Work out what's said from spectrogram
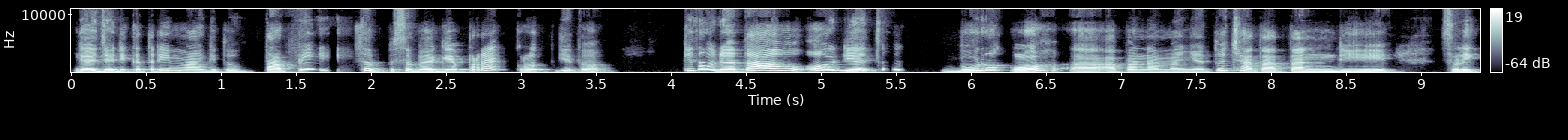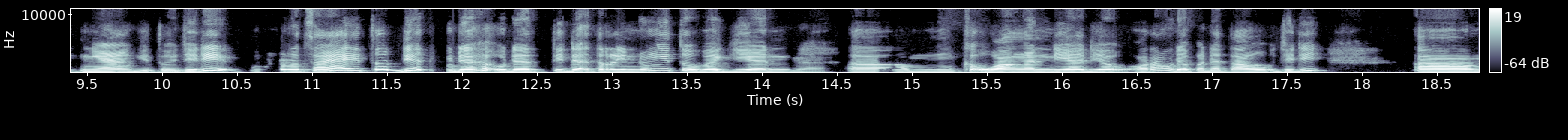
nggak jadi keterima gitu. Tapi se sebagai perekrut gitu, kita udah tahu oh dia tuh buruk loh uh, apa namanya tuh catatan di flicknya gitu. Hmm. Jadi menurut saya itu dia udah udah tidak terlindungi tuh bagian yeah. Ya. um, keuangan dia dia orang udah pada tahu. Jadi um,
